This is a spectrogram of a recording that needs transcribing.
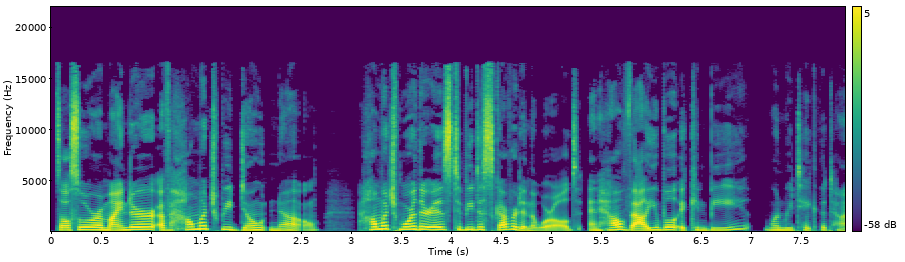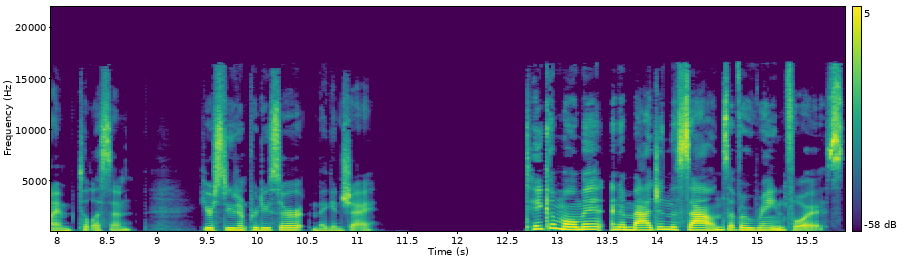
It's also a reminder of how much we don't know, how much more there is to be discovered in the world, and how valuable it can be when we take the time to listen. Your student producer Megan Shea. Take a moment and imagine the sounds of a rainforest.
